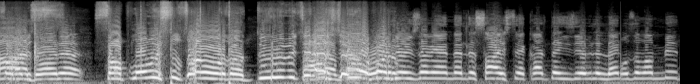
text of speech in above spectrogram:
Aa, sana bir doğru. Saplamıştım sana orada. Dürüm için her şeyi yaparım. videoyu izlemeyenler de sağ üstte karttan izleyebilirler. O zaman bir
